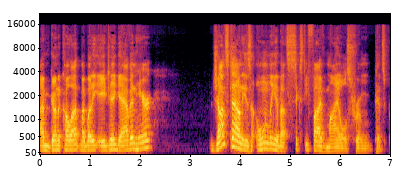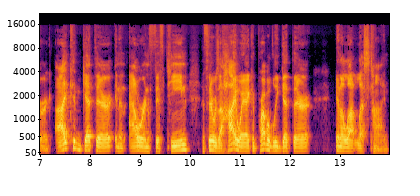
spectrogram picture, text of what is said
I'm going to call out my buddy AJ Gavin here. Johnstown is only about 65 miles from Pittsburgh. I could get there in an hour and 15. If there was a highway, I could probably get there in a lot less time.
